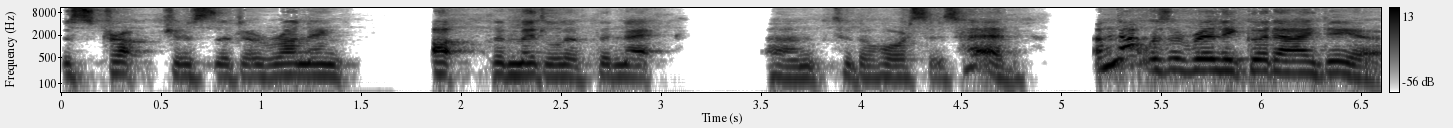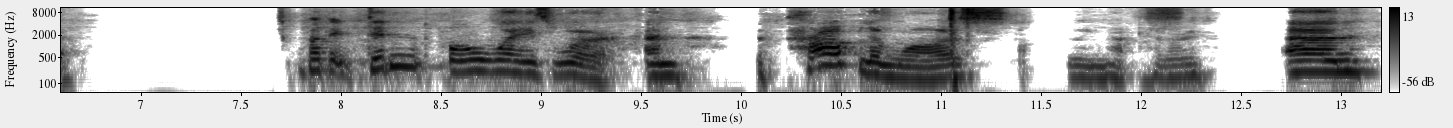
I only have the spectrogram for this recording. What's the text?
the structures that are running up the middle of the neck um, to the horse's head. And that was a really good idea. But it didn't always work. And the problem was, um,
